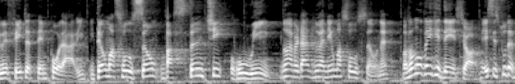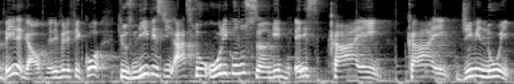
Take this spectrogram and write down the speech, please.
e o efeito é temporário. Então é uma solução bastante ruim. Não é verdade, não é nenhuma solução, né? Mas vamos ver evidência, ó. Esse estudo é bem legal. Ele verificou que os níveis de ácido úrico no sangue, eles caem caem, diminuem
